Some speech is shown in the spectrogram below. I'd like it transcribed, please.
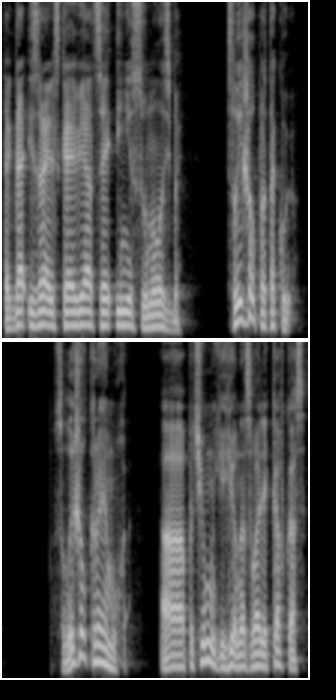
Тогда израильская авиация и не сунулась бы. Слышал про такую? Слышал краем уха. А почему ее назвали Кавказ?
